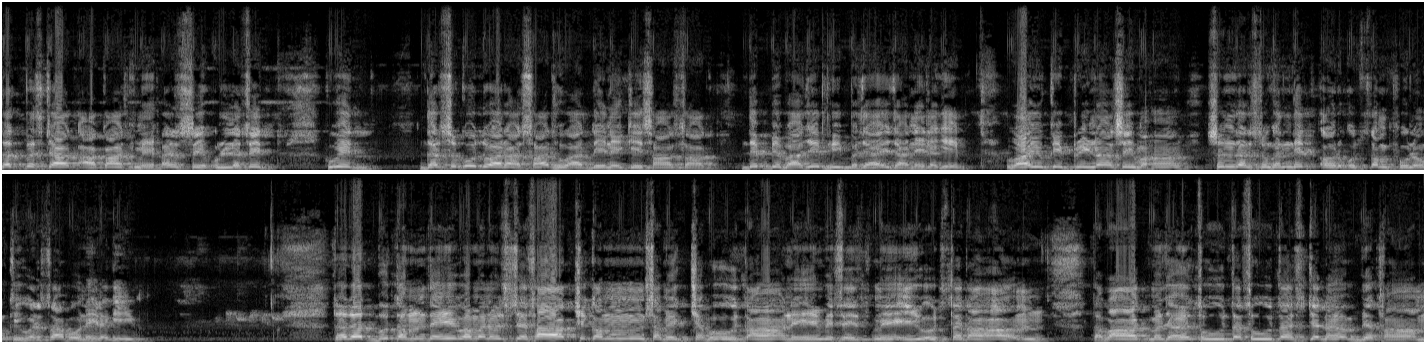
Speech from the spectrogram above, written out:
तत्पश्चात आकाश में हर्ष से उल्लसित हुए दर्शकों द्वारा साधुवाद देने के साथ साथ दिव्य बाजे भी बजाए जाने लगे। वायु की प्रेरणा से वहाँ सुंदर सुगंधित और उत्तम फूलों की वर्षा होने लगी। तदद्भुत देव मनुष्य साक्षिकम समीक्ष भूतानि विशेषमेयुस्तता। तवात्मज सूत सूत न व्यथाम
